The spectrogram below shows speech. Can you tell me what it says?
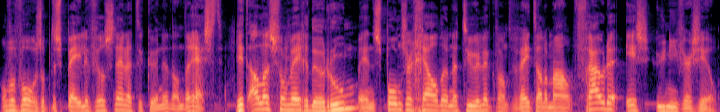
om vervolgens op de Spelen veel sneller te kunnen dan de rest. Dit alles vanwege de roem en sponsorgelden natuurlijk, want we weten allemaal, fraude is universeel.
